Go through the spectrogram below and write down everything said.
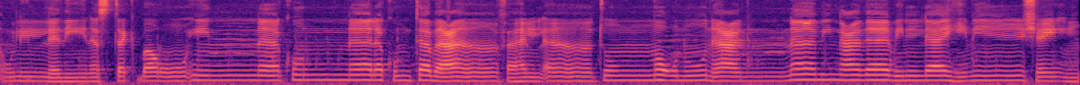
للذين استكبروا إنا كنا لكم تبعا فهل أنتم مغنون عنا من عذاب الله من شيء؟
